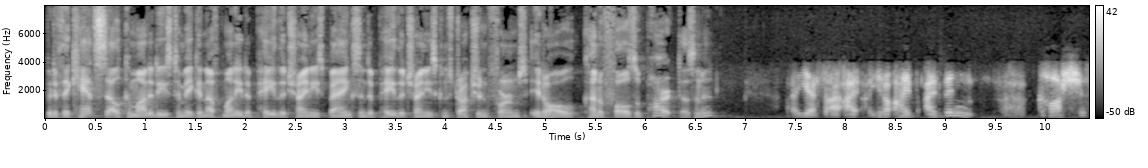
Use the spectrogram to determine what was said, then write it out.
But if they can't sell commodities to make enough money to pay the Chinese banks and to pay the Chinese construction firms, it all kind of falls apart, doesn't it? Uh, yes, I, I, you know, I've I've been uh, cautious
